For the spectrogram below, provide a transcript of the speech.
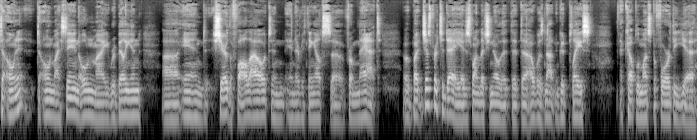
to own it, to own my sin, own my rebellion, uh, and share the fallout and and everything else uh, from that. Uh, but just for today, I just want to let you know that that uh, I was not in a good place. A couple of months before the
